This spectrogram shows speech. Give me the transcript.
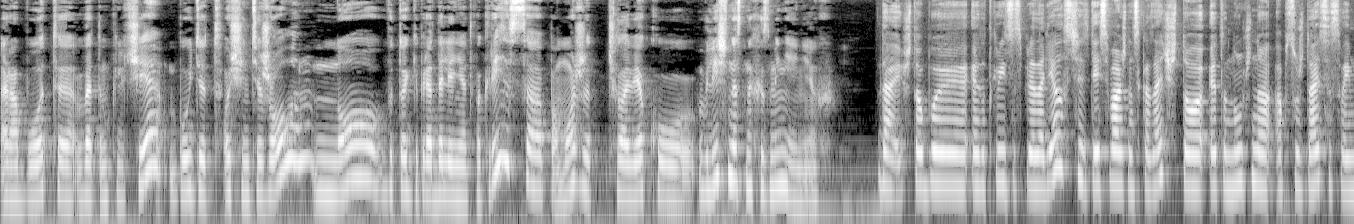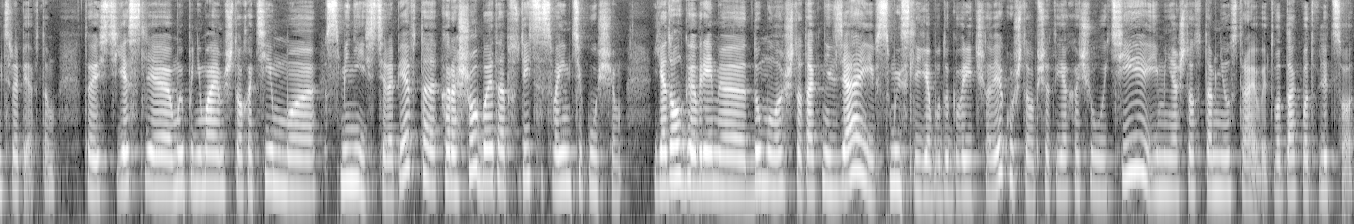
работы в этом ключе будет очень тяжелым, но в итоге преодоление этого кризиса поможет человеку в личностных изменениях. Да, и чтобы этот кризис преодолелся, здесь важно сказать, что это нужно обсуждать со своим терапевтом. То есть, если мы понимаем, что хотим э, сменить терапевта, хорошо бы это обсудить со своим текущим. Я долгое время думала, что так нельзя, и в смысле я буду говорить человеку, что вообще-то я хочу уйти, и меня что-то там не устраивает, вот так вот в лицо.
